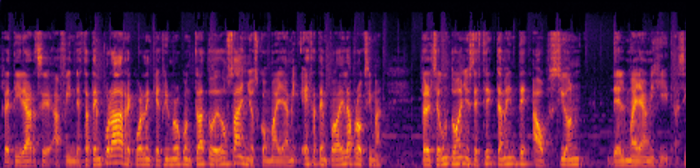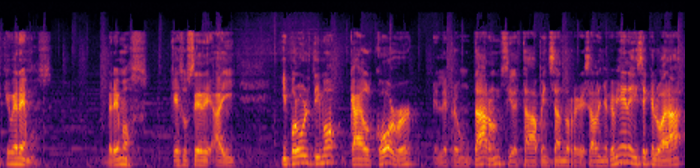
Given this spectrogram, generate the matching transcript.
retirarse a fin de esta temporada. Recuerden que él firmó un contrato de dos años con Miami esta temporada y la próxima, pero el segundo año es estrictamente a opción del Miami Heat. Así que veremos, veremos qué sucede ahí. Y por último, Kyle Korver, le preguntaron si él estaba pensando regresar el año que viene, dice que lo hará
